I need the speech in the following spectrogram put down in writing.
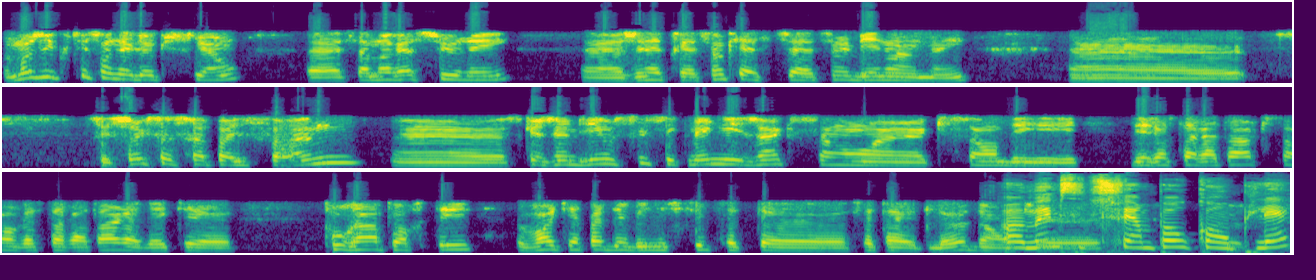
Moi, j'ai écouté son allocution. Euh, ça m'a rassuré. J'ai l'impression que la situation est bien en main. Euh, c'est sûr que ce sera pas le fun. Euh, ce que j'aime bien aussi, c'est que même les gens qui sont euh, qui sont des, des restaurateurs, qui sont restaurateurs avec euh, pour emporter, vont être capables de bénéficier de cette, euh, cette aide-là. Donc, Ah, même euh, si tu fermes pas au complet,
